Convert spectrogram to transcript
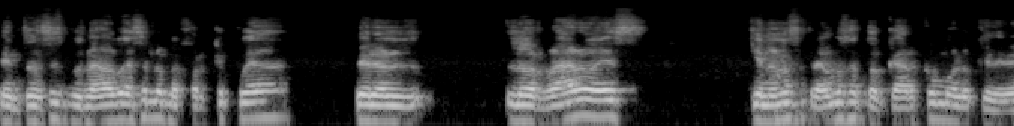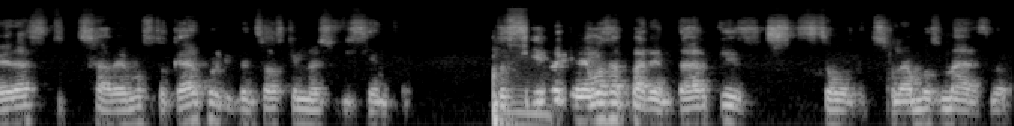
Entonces, pues nada, voy a hacer lo mejor que pueda. Pero lo raro es que no nos atrevemos a tocar como lo que de veras sabemos tocar porque pensamos que no es suficiente. Entonces siempre queremos aparentar que sonamos más, ¿no?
